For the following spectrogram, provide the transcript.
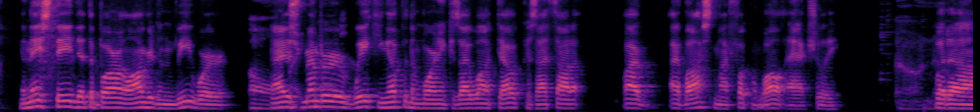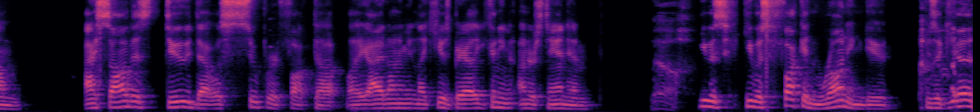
and they stayed at the bar longer than we were. Oh, I just remember waking up in the morning because I walked out because I thought I I lost my fucking wallet actually. Oh no. But um, I saw this dude that was super fucked up. Like I don't even like he was barely you couldn't even understand him. Ugh. He was he was fucking running, dude. He's like, yeah,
